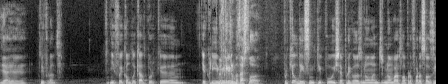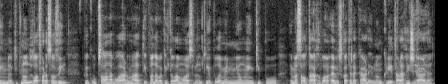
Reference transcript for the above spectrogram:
Yeah, yeah, yeah. E pronto. E foi complicado porque hum, eu queria Mas porquê que ir- não passaste logo? Porque ele disse-me, tipo, isto é perigoso, não, andes, não vais lá para fora sozinho, não, tipo, não andes lá fora sozinho. Porque o pessoal andava lá armado, tipo, andava com aquilo à mostra, não tinha problema nenhum em, tipo, em me assaltar, roubar, a bicicleta era cara, eu não queria estar a arriscar Yeah,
